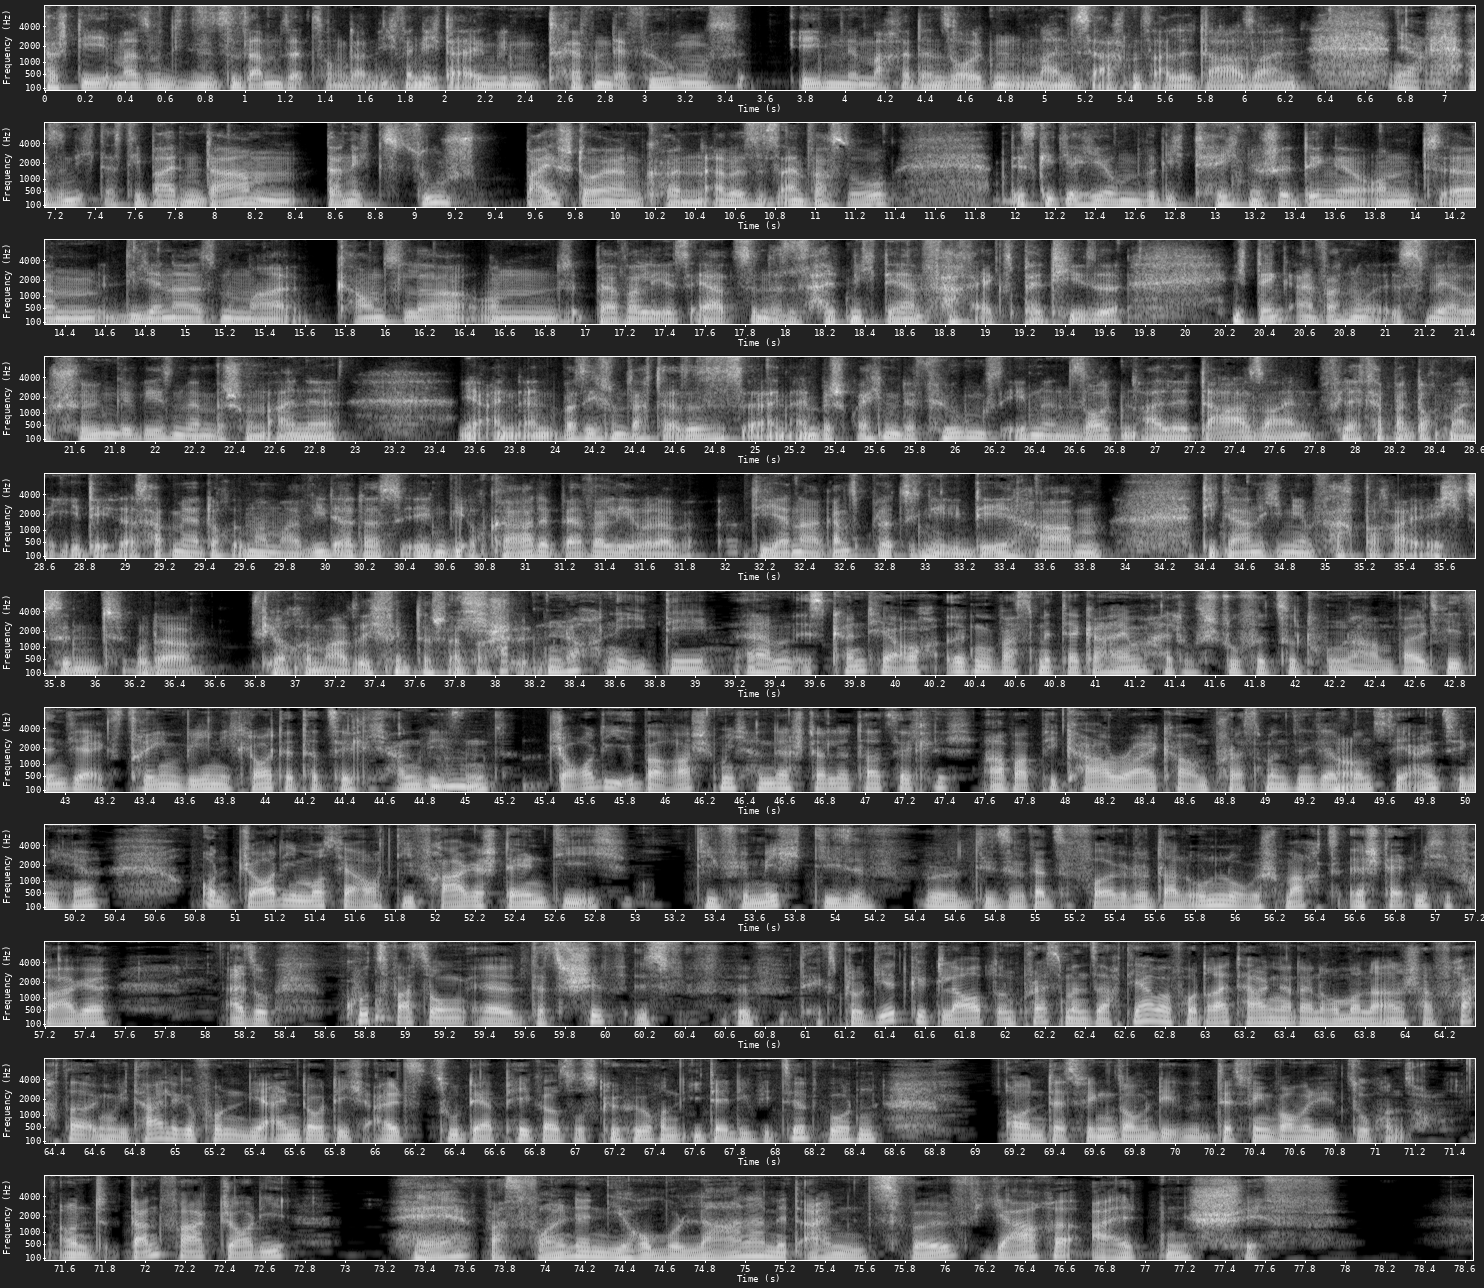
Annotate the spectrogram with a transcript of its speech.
verstehe immer so diese Zusammensetzung dann nicht. Wenn ich da irgendwie ein Treffen der Führungsebene mache, dann sollten meines Erachtens alle da sein. Ja. Also nicht, dass die beiden Damen da nichts zu beisteuern können, aber es ist einfach so, es geht ja hier um wirklich technische Dinge und ähm, Diana ist nun mal Counselor und Beverly ist Ärztin, das ist halt nicht deren Fachexpertise. Ich denke einfach nur, es wäre schön gewesen, wenn wir schon eine, ja, ein, ein, was ich schon sagte, also es ist ein, ein Besprechen der Führungsebenen, sollten alle da sein. Vielleicht hat man doch mal eine Idee. Das hat man ja doch immer mal wieder, dass irgendwie auch gerade Beverly oder Diana ganz plötzlich eine Idee haben, die gar nicht in ihrem Fachbereich sind oder wie auch immer. Also ich finde das einfach Ich habe schön. noch eine Idee. Ähm, es könnte ja auch irgendwas mit der Geheimhaltungsstufe zu tun haben, weil wir sind ja extrem wenig Leute tatsächlich anwesend. Jordi überrascht mich an der Stelle tatsächlich, aber Picard, Riker und Pressman sind ja, Ja. sonst die einzigen hier. Und Jordi muss ja auch die Frage stellen, die ich, die für mich diese, äh, diese ganze Folge total unlogisch macht. Er stellt mich die Frage, also Kurzfassung, äh, das Schiff ist explodiert geglaubt und Pressman sagt, ja, aber vor drei Tagen hat ein romulanischer Frachter irgendwie Teile gefunden, die eindeutig als zu der Pegasus gehörend identifiziert wurden. Und deswegen sollen wir die, deswegen wollen wir die jetzt suchen. So. Und dann fragt Jordi, hä, was wollen denn die Romulaner mit einem zwölf Jahre alten Schiff?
